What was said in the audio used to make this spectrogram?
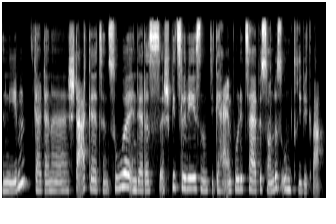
Daneben galt eine starke Zensur, in der das Spitzelwesen und die Geheimpolizei besonders umtriebig war.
